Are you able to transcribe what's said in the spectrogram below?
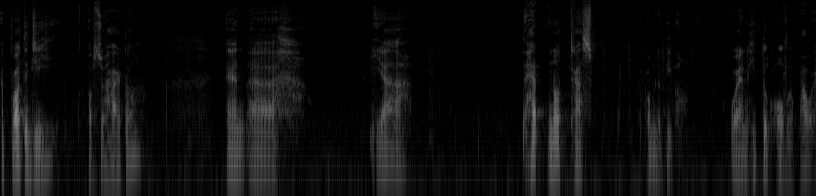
a protege of Suharto, and uh, yeah, had no trust from the people when he took over power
